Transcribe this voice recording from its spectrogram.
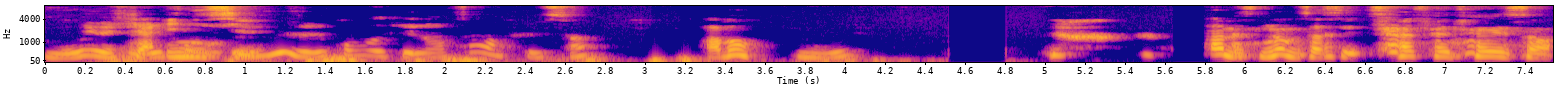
Oui, mais Qui a initié. Oui, je l'ai provoqué longtemps en plus, hein. ah bon? Oui. Ah, mais non, mais ça c'est, ça c'est intéressant.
